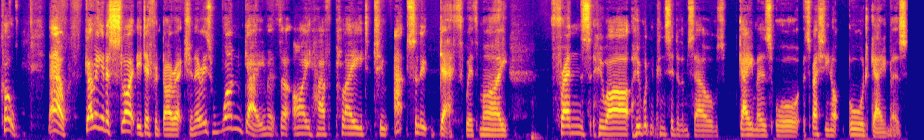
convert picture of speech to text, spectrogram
Cool. Now, going in a slightly different direction, there is one game that I have played to absolute death with my friends who are who wouldn't consider themselves gamers or especially not board gamers.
